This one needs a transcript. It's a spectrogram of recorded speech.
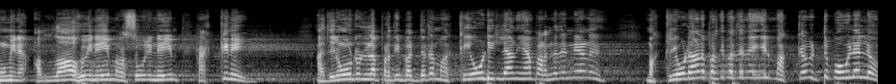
മുമ്മിന അള്ളാഹുവിനെയും റസൂലിനെയും ഹക്കിനെയും അതിനോടുള്ള പ്രതിബദ്ധത മക്കയോടില്ല എന്ന് ഞാൻ പറഞ്ഞത് തന്നെയാണ്. മക്കയോടാണ് പ്രതിബദ്ധതയെങ്കിൽ മക്ക വിട്ടു പോകില്ലല്ലോ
